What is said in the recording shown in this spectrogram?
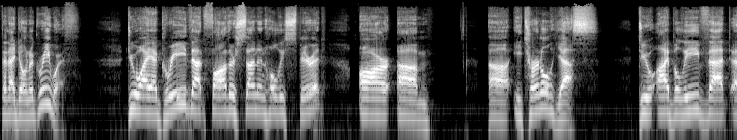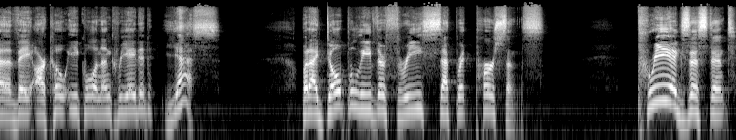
that I don't agree with. Do I agree that Father, Son, and Holy Spirit are um, uh, eternal? Yes. Do I believe that uh, they are co equal and uncreated? Yes but I don't believe they're three separate persons, pre existent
